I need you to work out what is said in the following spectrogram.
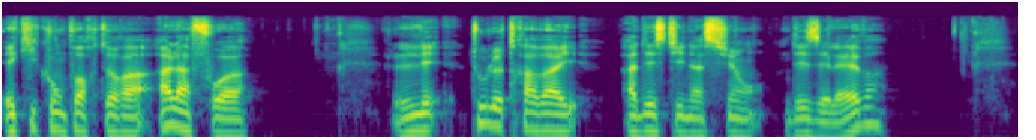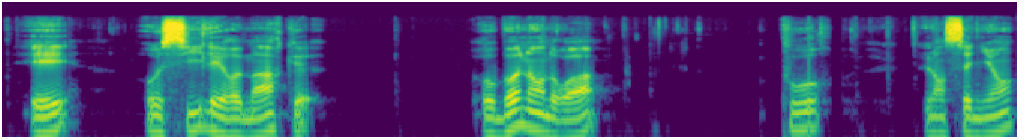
et qui comportera à la fois tout le travail à destination des élèves et aussi les remarques au bon endroit pour l'enseignant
